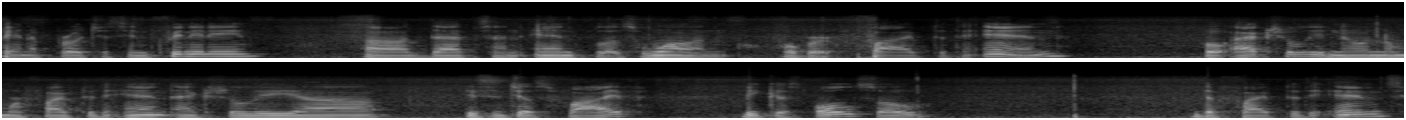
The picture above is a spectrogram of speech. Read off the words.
n approaches infinity. Uh, that's an n plus 1 over 5 to the n. Oh actually no no more 5 to the n. Actually uh, this is just 5 because also the 5 to the n's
